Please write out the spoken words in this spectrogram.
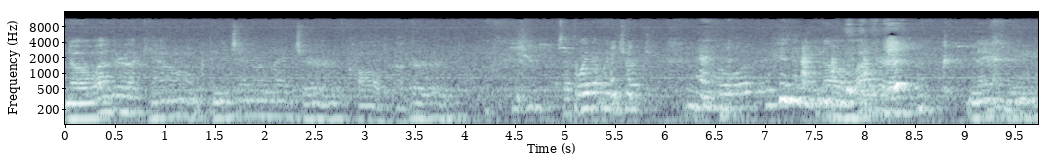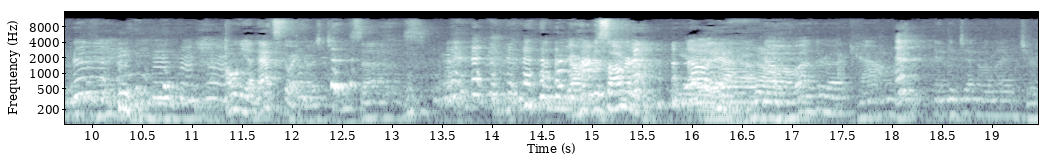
No other account in the general ledger called other. Is that the way that went in church? No other name. Oh yeah, that's the way it goes. Jesus. Y'all heard the song or not? Oh, yeah. No other account in the general ledger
